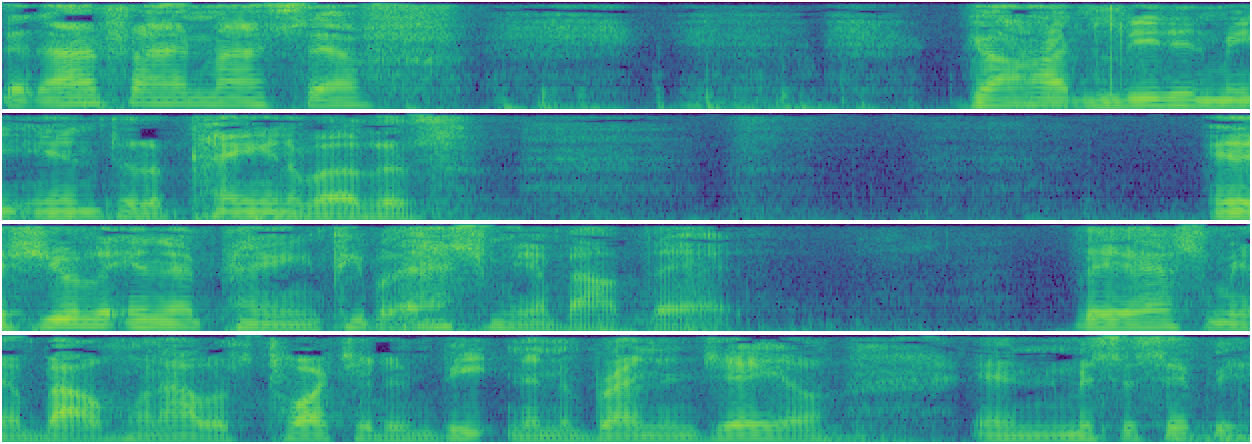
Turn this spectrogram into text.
that I find myself God leading me into the pain of others. And it's usually in that pain. People ask me about that. They ask me about when I was tortured and beaten in the Brandon jail in Mississippi.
